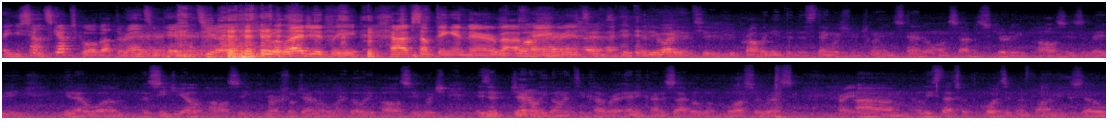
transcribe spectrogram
uh, you sound skeptical about the ransom payments. You're like, you allegedly have something in there about Well, paying I- I- ransoms. I think for the audience, you, you probably need to distinguish between standalone cybersecurity policies and maybe, you know, um, a CGL policy, commercial general liability policy, which isn't generally going to cover any kind of cyber loss or risk. Right. Um, at least that's what the courts have been finding. So,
